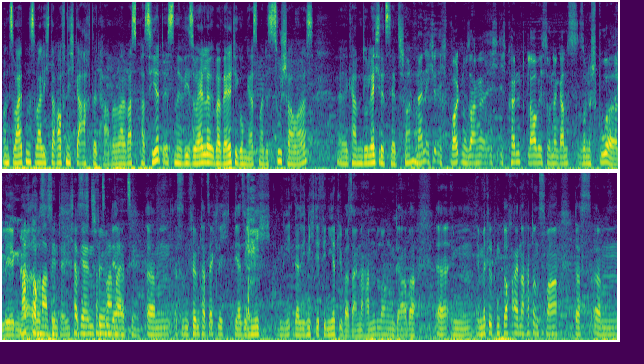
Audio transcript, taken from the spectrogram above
Und zweitens, weil ich darauf nicht geachtet habe. Weil was passiert, ist eine visuelle Überwältigung erstmal des Zuschauers. Äh, du lächelst jetzt schon. Nein, ich, ich wollte nur sagen, ich, ich könnte, glaube ich, so eine ganz so eine Spur legen. Mach ja? doch also mal bitte. Ein, ich habe ja jetzt schon Film, der, erzählt. Ähm, es ist ein Film tatsächlich, der sich nicht, der sich nicht definiert über seine Handlungen, der aber äh, im, im Mittelpunkt doch eine hat, und zwar, dass ähm,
